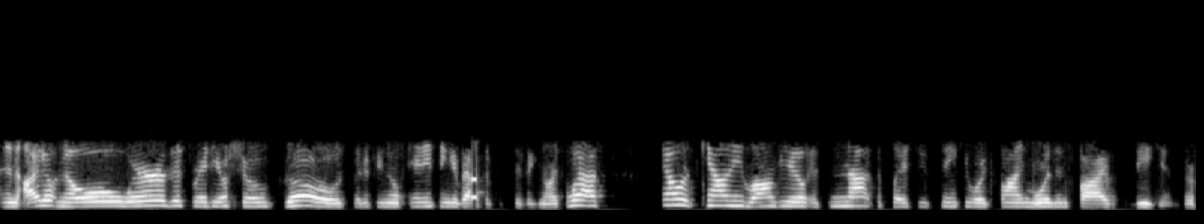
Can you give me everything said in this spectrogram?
And I don't know where this radio show goes, but if you know anything about the Pacific Northwest, Cowlitz County, Longview is not the place you think you would find more than five vegans or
